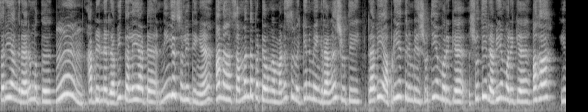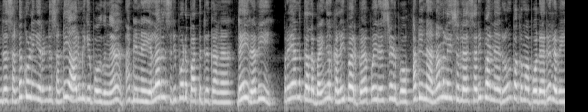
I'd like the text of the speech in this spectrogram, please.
சரியாங்கிற அருமுத்து. ம் அப்படின்னு ரவி தலையாட்ட நீங்க சொல்லிட்டீங்க. ஆனா சம்பந்தப்பட்டவங்க மனசு வைக்கணுமேங்கிறாங்க ஸ்ருதி. ரவி அப்படியே திரும்பி ஸ்ருதியை முறைக்க ஸ்ருதி ரவியை முறைக்க ஆஹா இந்த சண்டைக்கோழிங்க ரெண்டு சண்டையை ஆரம்பிக்க போகுதுங்க அப்படின்னு எல்லாரும் சிரிப்போட பார்த்துட்டு இருக்காங்க. டேய் ரவி பிரயாணத்தால் பயங்கர களைப்பாக இருப்ப. போய் ரெஸ்ட் எடுப்போம் அப்படின்னு அண்ணாமலை சொல்ல சரிப்பான்னு ரூம் பக்கமா போறாரு ரவி.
